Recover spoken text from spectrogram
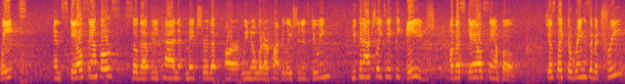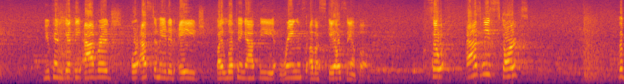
weight, and scale samples so that we can make sure that our, we know what our population is doing. You can actually take the age of a scale sample just like the rings of a tree, you can get the average or estimated age by looking at the rings of a scale sample. So as we start the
